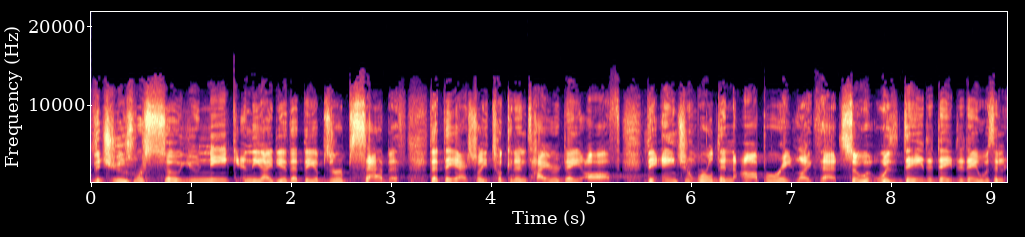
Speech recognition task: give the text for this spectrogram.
the Jews were so unique in the idea that they observed Sabbath, that they actually took an entire day off. The ancient world didn't operate like that. So it was day to day to day, it was an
